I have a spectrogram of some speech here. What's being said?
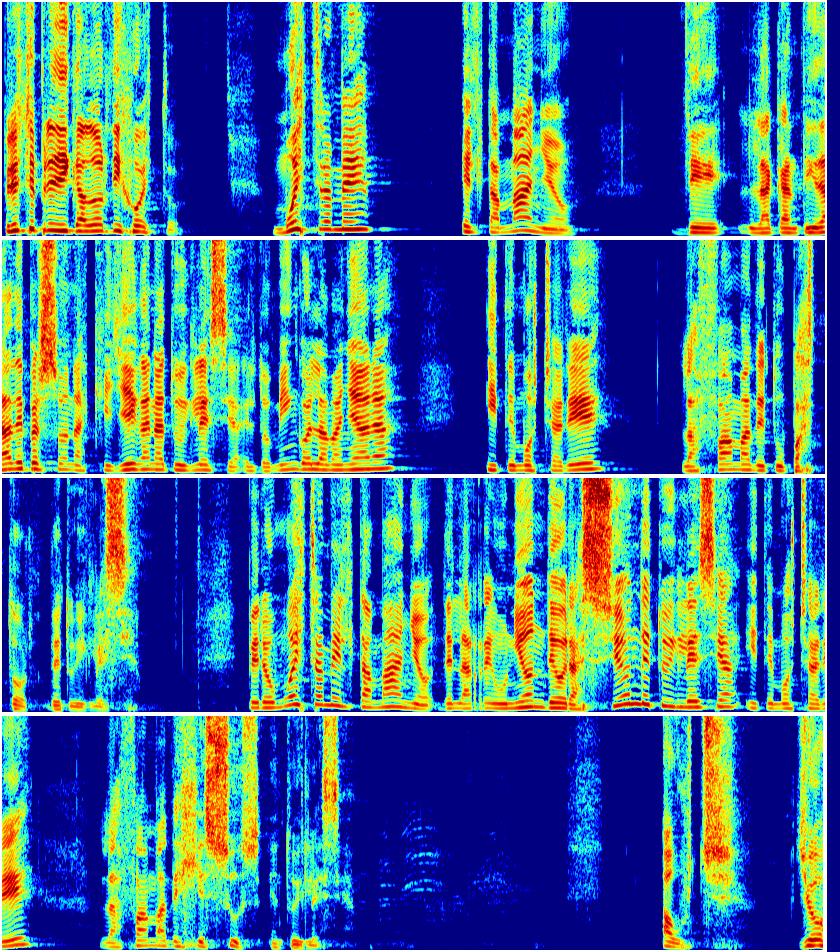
Pero este predicador dijo esto, muéstrame el tamaño de la cantidad de personas que llegan a tu iglesia el domingo en la mañana y te mostraré la fama de tu pastor de tu iglesia. Pero muéstrame el tamaño de la reunión de oración de tu iglesia y te mostraré la fama de Jesús en tu iglesia. ¡Auch! Yo,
